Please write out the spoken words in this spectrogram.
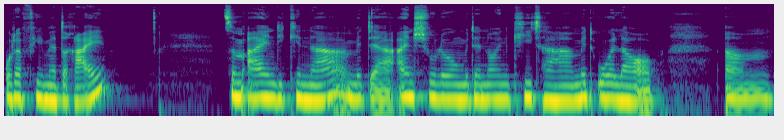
oder vielmehr drei. Zum einen die Kinder mit der Einschulung, mit der neuen Kita, mit Urlaub. Ähm,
